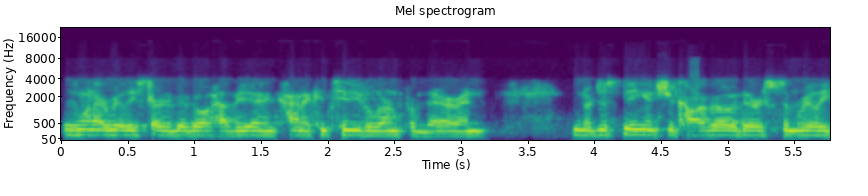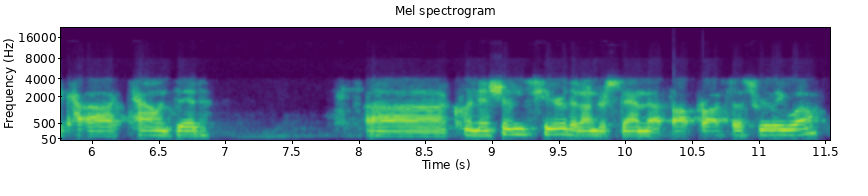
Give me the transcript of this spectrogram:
is when I really started to go heavy and kind of continue to learn from there. And, you know, just being in Chicago, there's some really uh, talented uh, clinicians here that understand that thought process really well.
